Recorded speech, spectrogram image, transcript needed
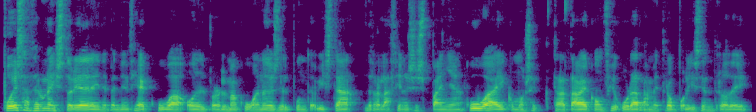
puedes hacer una historia de la independencia de Cuba o del problema cubano desde el punto de vista de relaciones España-Cuba y cómo se trataba de configurar la metrópolis dentro de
